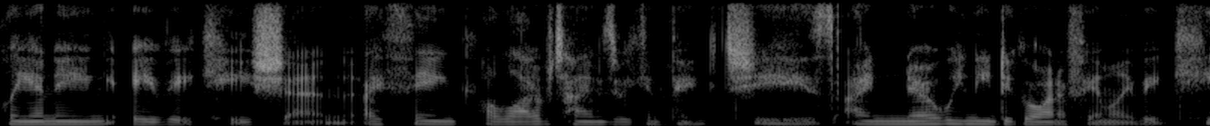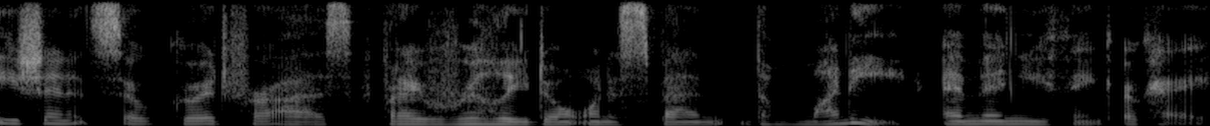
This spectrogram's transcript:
planning a vacation. I think a lot of times we can think, geez, I know we need to go on a family vacation. It's so good for us, but I really don't want to spend the money. And then you think, okay,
